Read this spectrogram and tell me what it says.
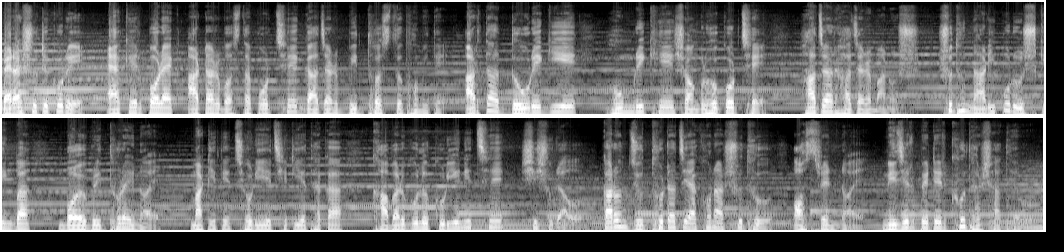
প্যারাশুটে করে একের পর এক আটার বস্তা পড়ছে গাজার বিধ্বস্ত ভূমিতে। আর তা দৌড়ে গিয়ে হুমড়ি খেয়ে সংগ্রহ করছে হাজার হাজার মানুষ। শুধু নারী পুরুষ কিংবা বয়োবৃদ্ধরাই নয়, মাটিতে ছড়িয়ে ছিটিয়ে থাকা খাবারগুলো কুড়িয়ে নিচ্ছে শিশুরাও। কারণ যুদ্ধটা যে এখন আর শুধু অস্ত্রের নয়, নিজের পেটের ক্ষুধার সাথেও।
